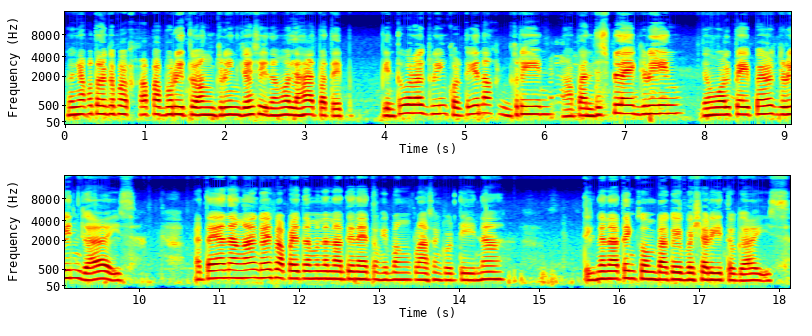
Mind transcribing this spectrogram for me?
Ganyan ko talaga pa kapaborito ang green guys. Tignan mo lahat, pati pintura green, kortina green, uh, pan-display green, yung wallpaper green guys. At ayan na nga guys, papalitan muna natin na itong ibang klaseng kortina. Tignan natin kung bagay ba siya rito guys.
